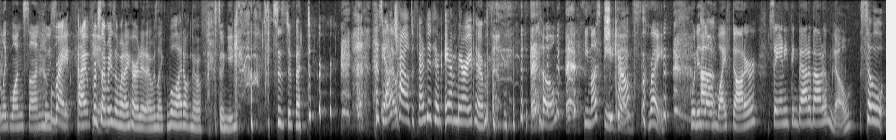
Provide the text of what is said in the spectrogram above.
like one son who's right. like, "Fuck I, for you." some reason, when I heard it, I was like, well, I don't know if Soon-Yi counts as his defender. His Yeah, one I- child defended him and married him. so he must be She good. counts. Uh, right would his own wife daughter say anything bad about him no So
